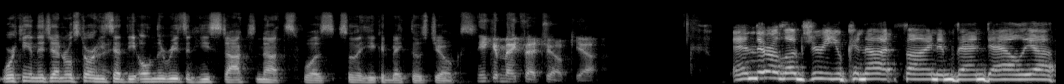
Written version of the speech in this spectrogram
Working in the general store, right. he said the only reason he stocked nuts was so that he could make those jokes. He could make that joke, yeah. And they're a luxury you cannot find in Vandalia,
